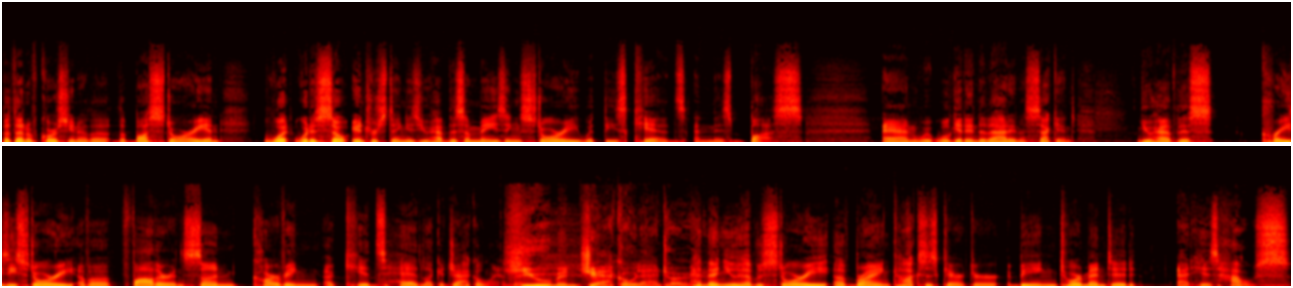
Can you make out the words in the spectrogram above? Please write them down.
but then, of course, you know the the bus story, and what what is so interesting is you have this amazing story with these kids and this bus, and we, we'll get into that in a second. You have this crazy story of a father and son carving a kid's head like a jack o' lantern. Human jack o' lantern. And then you have a story of Brian Cox's character being tormented at his house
